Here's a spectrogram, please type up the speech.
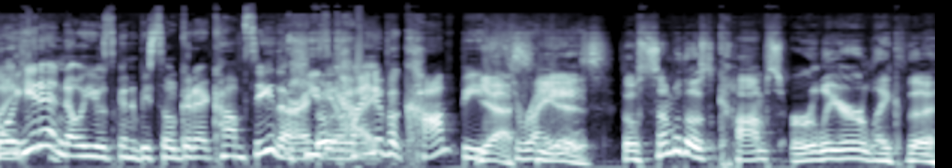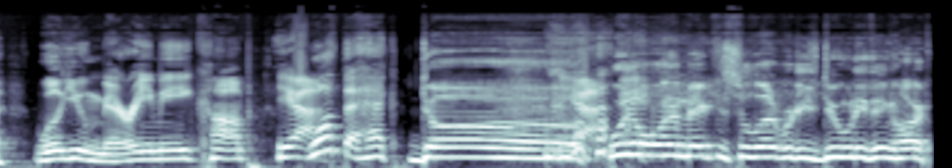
Like- he didn't know he was going to be so good at comps either. He's kind like. of a comp beast, Yes, right? he is. Though some of those comps earlier, like the "Will you marry me" comp, Yeah. what the heck? Duh. Yeah. We don't want to make the celebrities do anything hard.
